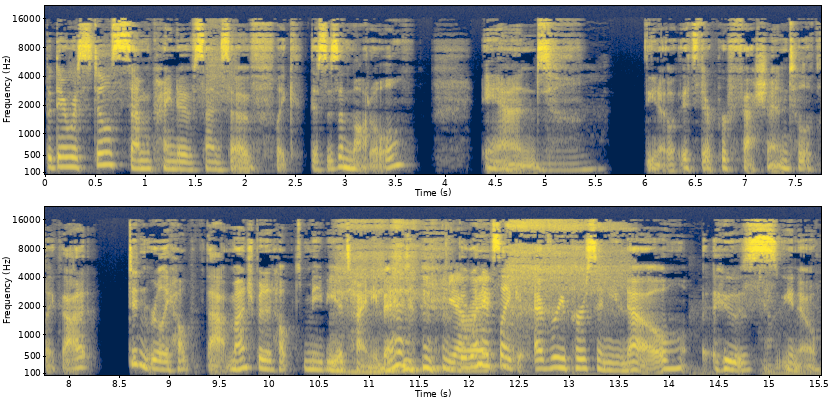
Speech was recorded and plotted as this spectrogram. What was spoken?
But there was still some kind of sense of like this is a model, and mm-hmm. you know, it's their profession to look like that. It didn't really help that much, but it helped maybe a tiny bit. yeah, but when right. it's like every person you know who's, you know,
